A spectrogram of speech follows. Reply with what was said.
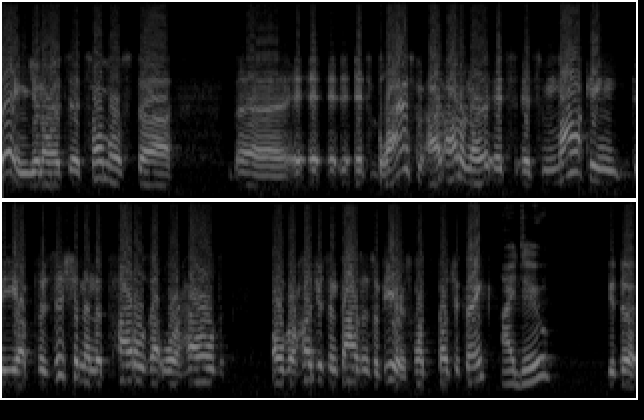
thing. You know, it's it's almost uh, uh, it, it, it's blasphemy. I, I don't know. It's it's mocking the uh, position and the titles that were held over hundreds and thousands of years. What, don't you think? I do. You do.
